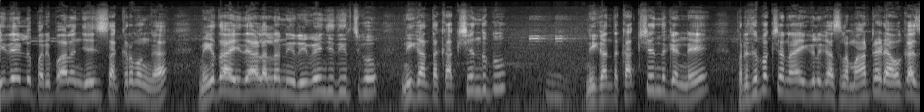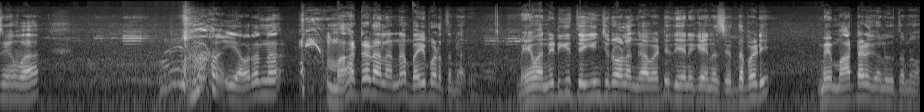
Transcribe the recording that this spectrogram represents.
ఐదేళ్ళు పరిపాలన చేసి సక్రమంగా మిగతా ఐదేళ్ళలో నీ రివెంజ్ తీర్చుకో. నీకు అంత కక్ష ఎందుకు? నీకు అంత కక్ష ఎందుకండి? ప్రతిపక్ష నాయకులకి అసలు మాట్లాడే అవకాశం ఇవ్వా ఎవరన్నా మాట్లాడాలన్నా భయపడుతున్నారు. మేము అన్నిటికీ తెగించిన వాళ్ళం కాబట్టి దేనికైనా సిద్ధపడి మేము మాట్లాడగలుగుతున్నాం.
